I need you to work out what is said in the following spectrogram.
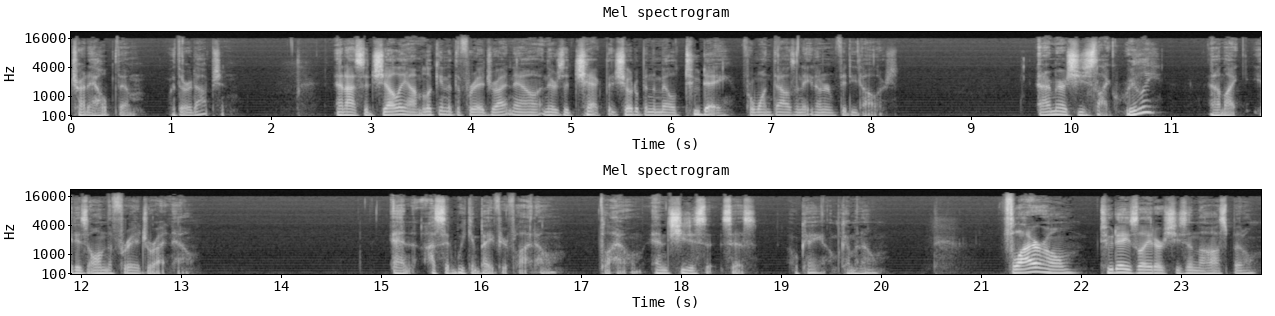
try to help them with their adoption? And I said, Shelly, I'm looking at the fridge right now, and there's a check that showed up in the mail today for $1,850. And I remember she's like, Really? And I'm like, It is on the fridge right now. And I said, We can pay for your flight home. Fly home. And she just says, Okay, I'm coming home. Fly her home. Two days later, she's in the hospital.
